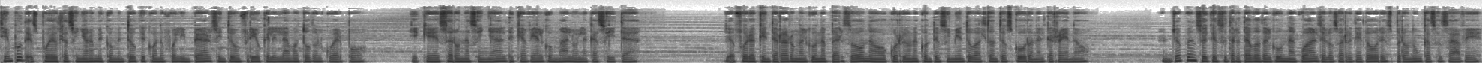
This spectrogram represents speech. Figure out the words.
Tiempo después la señora me comentó que cuando fue a limpiar sintió un frío que le lava todo el cuerpo, y que esa era una señal de que había algo malo en la casita. Ya fuera que enterraron a alguna persona o ocurrió un acontecimiento bastante oscuro en el terreno. Yo pensé que se trataba de algún nahual de los alrededores, pero nunca se sabe.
